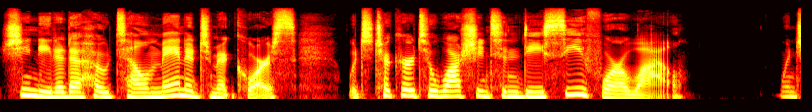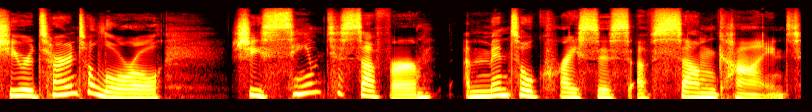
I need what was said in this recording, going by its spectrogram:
she needed a hotel management course, which took her to Washington, D.C. for a while. When she returned to Laurel, She seemed to suffer a mental crisis of some kind.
